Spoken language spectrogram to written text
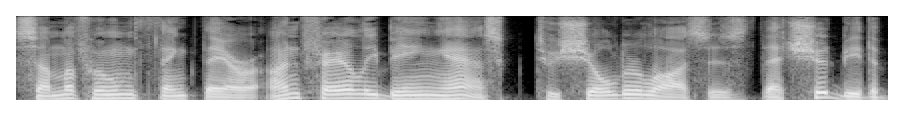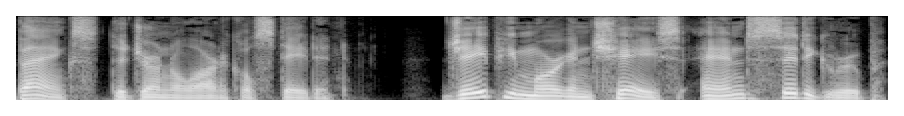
some of whom think they are unfairly being asked to shoulder losses that should be the bank's, the journal article stated. JP Morgan Chase and Citigroup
